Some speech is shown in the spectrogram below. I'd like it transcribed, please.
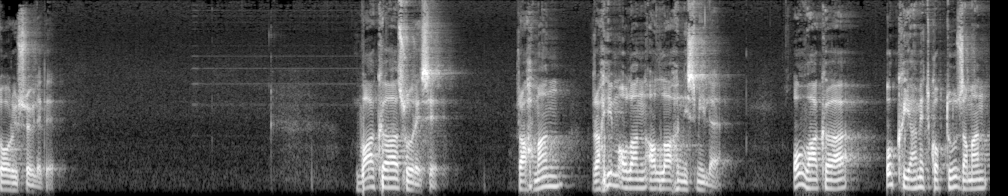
doğruyu söyledi. Vakıa Suresi Rahman, Rahim olan Allah'ın ismiyle. O vakıa, o kıyamet koptuğu zaman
